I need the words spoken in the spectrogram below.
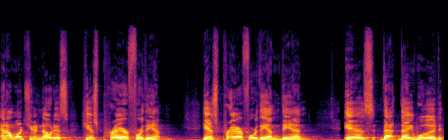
And I want you to notice his prayer for them. His prayer for them then is that they would,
